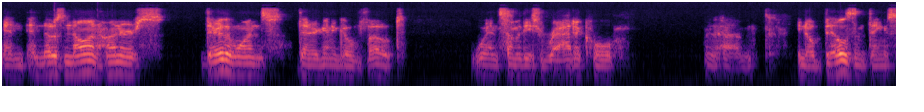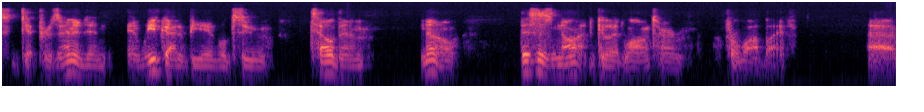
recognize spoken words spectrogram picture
And and those non-hunters, they're the ones that are going to go vote when some of these radical, um, you know, bills and things get presented, and and we've got to be able to tell them, no, this is not good long term for wildlife uh,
